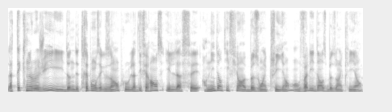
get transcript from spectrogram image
la technologie, il donne des très bons exemples où la différence, il l'a fait en identifiant un besoin client, en validant ce besoin client,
